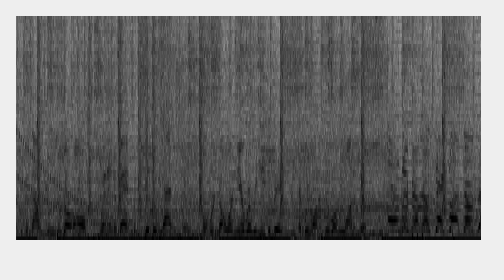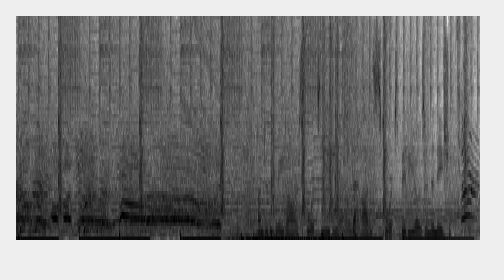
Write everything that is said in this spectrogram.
On because now it's lose and go home, win an event. So we did what we had to do, but we're nowhere near where we need to be if we want to do what we want to do. Under the Radar Sports Media, the hottest sports videos in the nation. Turn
